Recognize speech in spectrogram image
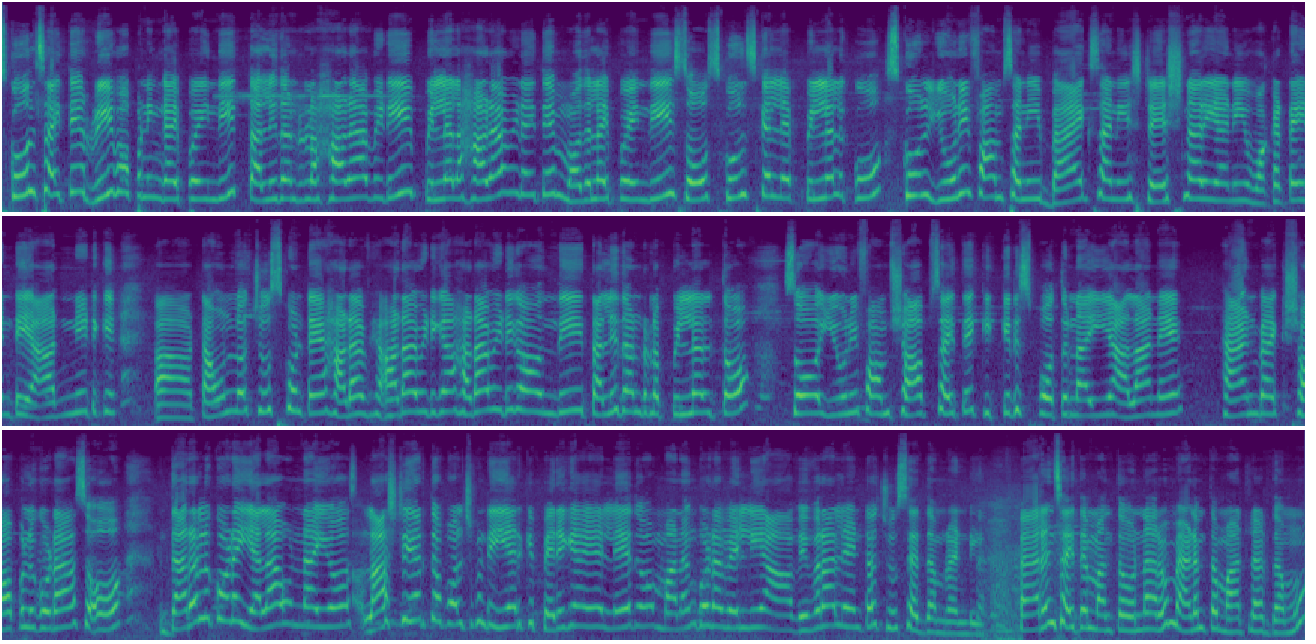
Schools అయితే reopening అయిపోయింది. తల్లిదండ్రుల హడావిడి పిల్లల హడావిడి అయితే మొదలైపోయింది. సో స్కూల్స్కి వెళ్ళే పిల్లలకు స్కూల్ యూనిఫామ్స్ అని బ్యాగ్స్ అని స్టేషనరీ అని ఒకటేంటి? అన్నిటికీ టౌన్లో చూసుకుంటే హడా హడావిడిగా హడావిడిగా ఉంది తల్లిదండ్రుల పిల్లలతో. సో యూనిఫామ్ షాప్స్ అయితే కిక్కిరిసిపోతున్నాయి. అలానే హ్యాండ్ బ్యాగ్ షాపులు కూడా. సో ధరలు కూడా ఎలా ఉన్నాయో లాస్ట్ ఇయర్తో పోల్చుకుంటే ఇయర్కి పెరిగాయో లేదో మనం కూడా వెళ్ళి ఆ వివరాలు ఏంటో చూసేద్దాం రండి. పేరెంట్స్ అయితే మనతో ఉన్నారు మేడంతో మాట్లాడదాము.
